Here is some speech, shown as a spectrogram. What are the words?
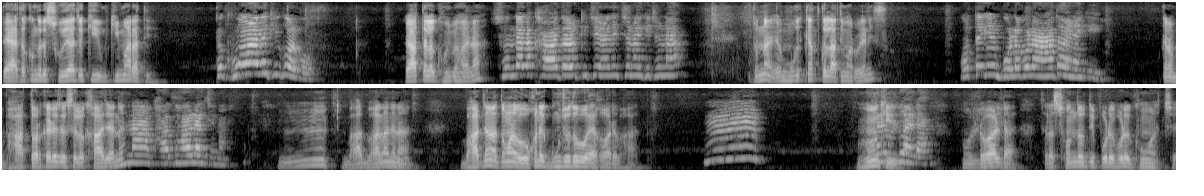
তা এতক্ষণ ধরে শুয়ে আছো কি কি মারাতি? তো ঘুমাতে কি করব? রাত তাহলে ঘুমে হয় না? সন্ধ্যাবেলা খাওয়া দাওয়ার কিছু এনে দিচ্ছে না কিছু না? তোর না মুখে ক্যাঁত করে লাতি মারবো জানিস? প্রত্যেকদিন বলে বলে আনাতে হয় নাকি? কেন ভাত তরকারি হচ্ছে সেগুলো খাওয়া যায় না? না ভাত ভালো লাগছে না। হুম, ভাত ভালো লাগে না? ভাত জানো তোমার ওখানে গুঁজো দেবো একেবারে ভাত। হুম, কি? উল্টো পাল্টা। তাহলে সন্ধ্যে অবধি পড়ে পড়ে ঘুম হচ্ছে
